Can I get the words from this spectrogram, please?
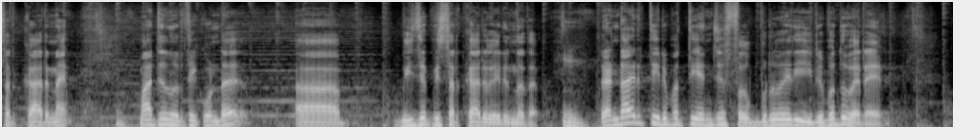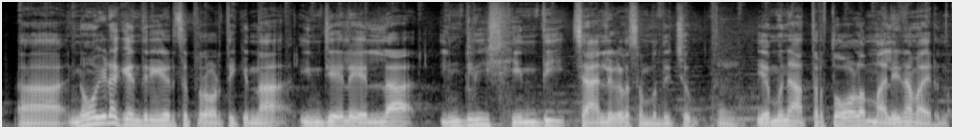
സർക്കാരിനെ മാറ്റി നിർത്തിക്കൊണ്ട് ബി ജെ പി സർക്കാർ വരുന്നത്. രണ്ടായിരത്തി ഇരുപത്തിയഞ്ച് ഫെബ്രുവരി ഇരുപത് വരെ നോയിഡ കേന്ദ്രീകരിച്ച് പ്രവർത്തിക്കുന്ന ഇന്ത്യയിലെ എല്ലാ ഇംഗ്ലീഷ് ഹിന്ദി ചാനലുകളെ സംബന്ധിച്ചും യമുന അത്രത്തോളം മലിനമായിരുന്നു.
